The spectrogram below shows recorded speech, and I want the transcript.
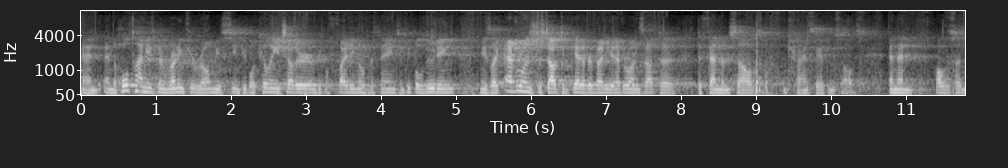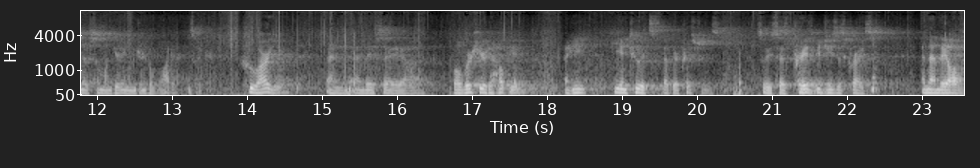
And, and the whole time he's been running through Rome, he's seen people killing each other and people fighting over things and people looting. And he's like, everyone's just out to get everybody and everyone's out to defend themselves and try and save themselves. And then all of a sudden there's someone giving him a drink of water. He's like, Who are you? And, and they say, uh, Well, we're here to help you. And he, he intuits that they're Christians. So he says, Praise be Jesus Christ. And then they all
